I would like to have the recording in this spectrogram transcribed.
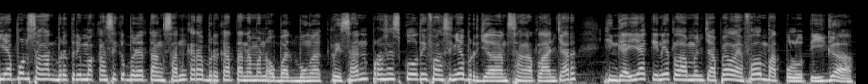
Ia pun sangat berterima kasih kepada Tangsan karena berkat tanaman obat bunga krisan, proses kultivasinya berjalan sangat lancar hingga ia kini telah mencapai level 43.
